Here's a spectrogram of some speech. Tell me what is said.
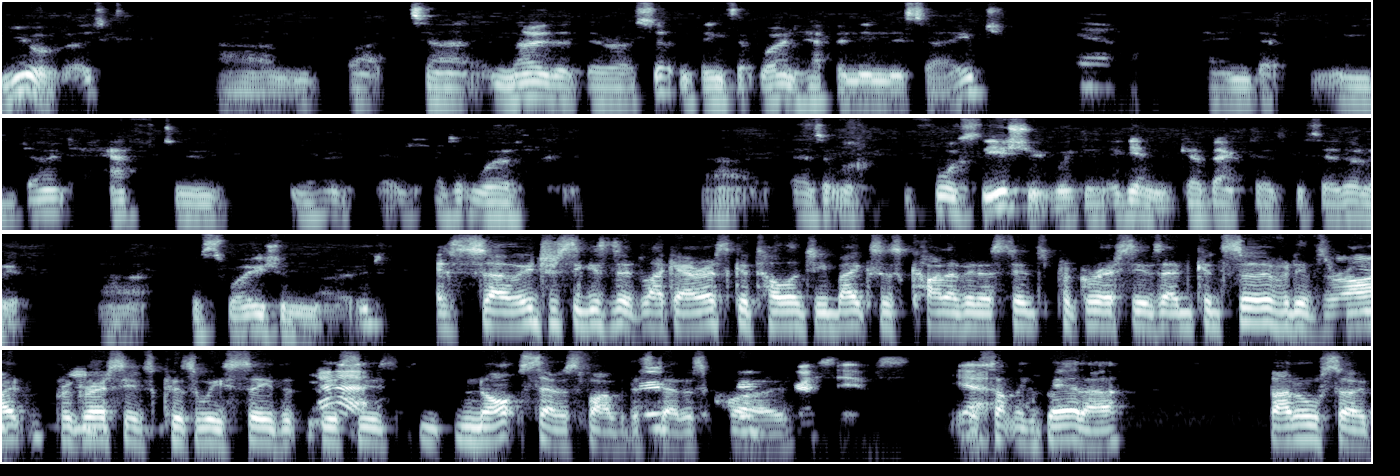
view of it, um, but uh, know that there are certain things that won't happen in this age, Yeah. and that we don't have to, you know, as, as it were, uh, as it were, force the issue. We can again go back to as we said earlier, uh, persuasion mode. It's so interesting, isn't it? Like our eschatology makes us kind of, in a sense, progressives and conservatives, right? Progressives because we see that this is not satisfied with the True- status quo. progressives There's something better, but also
